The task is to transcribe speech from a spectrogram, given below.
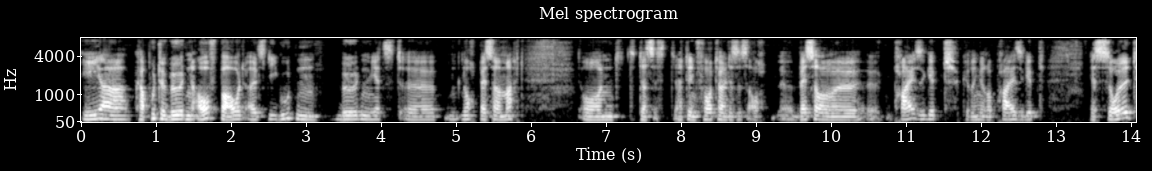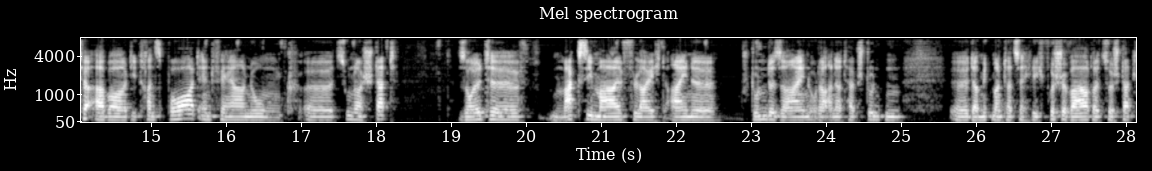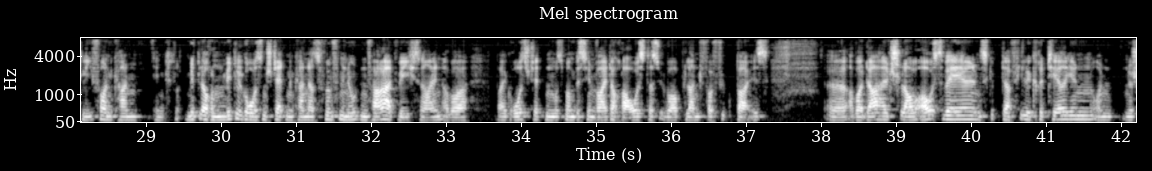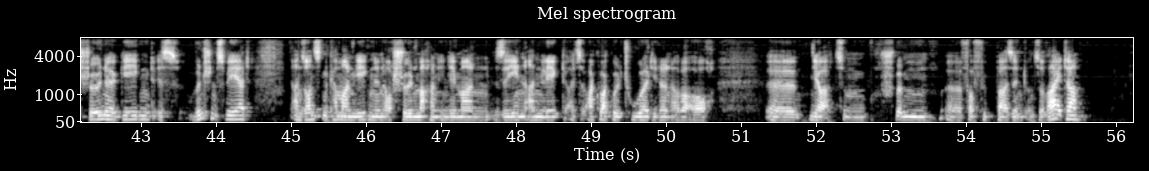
eher kaputte Böden aufbaut, als die guten Böden jetzt äh, noch besser macht. Und das ist, hat den Vorteil, dass es auch äh, bessere äh, Preise gibt, geringere Preise gibt. Es sollte aber die Transportentfernung äh, zu einer Stadt sollte maximal vielleicht eine Stunde sein oder anderthalb Stunden, äh, damit man tatsächlich frische Ware zur Stadt liefern kann. In mittleren, mittelgroßen Städten kann das fünf Minuten Fahrradweg sein, aber bei Großstädten muss man ein bisschen weiter raus, dass überhaupt Land verfügbar ist. Äh, aber da halt schlau auswählen. Es gibt da viele Kriterien und eine schöne Gegend ist wünschenswert. Ansonsten kann man Gegenden auch schön machen, indem man Seen anlegt als Aquakultur, die dann aber auch äh, ja, zum Schwimmen äh, verfügbar sind und so weiter.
